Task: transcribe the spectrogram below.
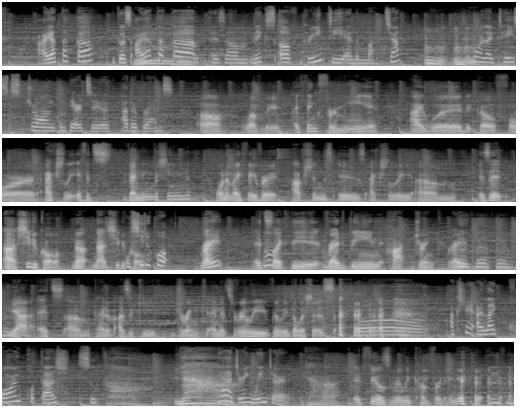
Ayataka because Ayataka is a mix of green tea and matcha. mm, So mhm. more like taste strong compared to other brands. Oh, lovely. I think for me, I would go for actually if it's vending machine, one of my favorite options is actually um is it uh shiruko? No, not shiruko. Oshiruko. right? It's Mm. like the red bean hot drink, right? Mm-hmm. yeah, it's um kind of azuki drink and it's really really delicious. oh. Actually, I like corn potage soup. yeah. Yeah, during winter. Yeah, it feels really comforting.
